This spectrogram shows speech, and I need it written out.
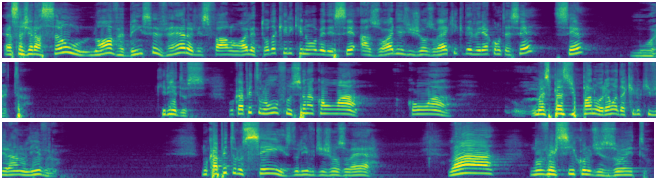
Essa geração nova é bem severa. Eles falam: olha, todo aquele que não obedecer às ordens de Josué, o que, que deveria acontecer? Ser morto. Queridos, o capítulo 1 funciona com uma, com uma uma espécie de panorama daquilo que virá no livro. No capítulo 6 do livro de Josué, lá no versículo 18,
